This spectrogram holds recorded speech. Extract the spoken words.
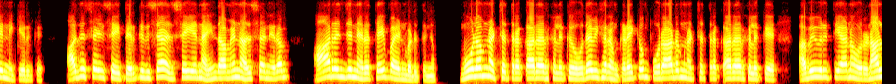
இன்னைக்கு இருக்கு. அதிசய தெற்கு திசை அதிசயன் ஐந்தாம் எண் அதிச நிறம் ஆரஞ்சு நிறத்தை பயன்படுத்துங்க. மூலம் நட்சத்திரக்காரர்களுக்கு உதவிகரம் கிடைக்கும். போராடும் நட்சத்திரக்காரர்களுக்கு அபிவிருத்தியான ஒரு நாள்.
